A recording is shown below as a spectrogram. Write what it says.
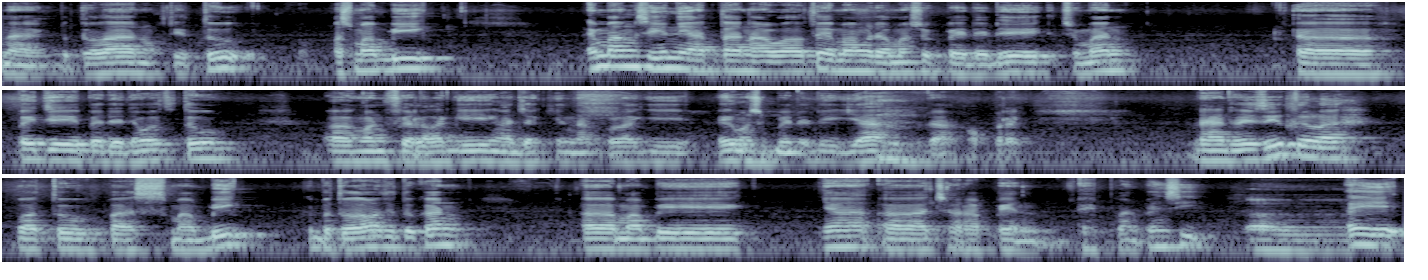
Nah kebetulan waktu itu pas Mabik emang sih niatan awal tuh emang udah masuk PDD, cuman eh PJ PDD waktu itu eh, ngonfir lagi ngajakin aku lagi, eh masuk PDD ya udah oprek. Nah dari situlah waktu pas mabik kebetulan waktu itu kan eh, mabiknya eh, acara pen eh bukan pensi. Eh, eh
